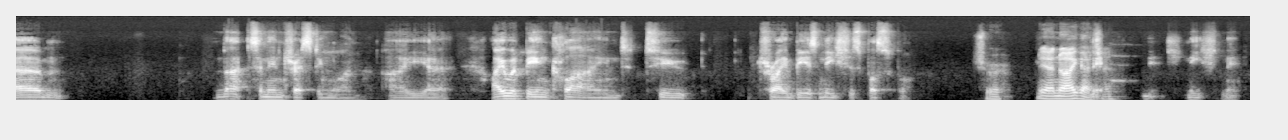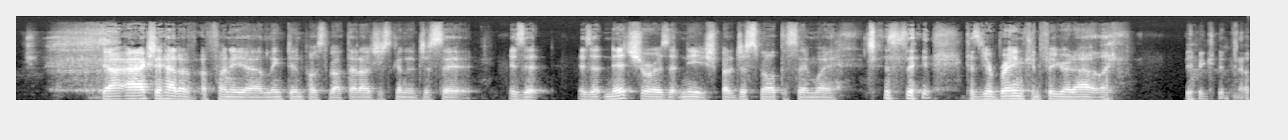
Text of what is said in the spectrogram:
um, that's an interesting one. I uh, I would be inclined to try and be as niche as possible. Sure. Yeah. No, I got niche, you. Niche, niche, niche. Yeah, I actually had a, a funny uh, LinkedIn post about that. I was just gonna just say, is it is it niche or is it niche? But it just spell it the same way, just because your brain can figure it out. Like, be a good no,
